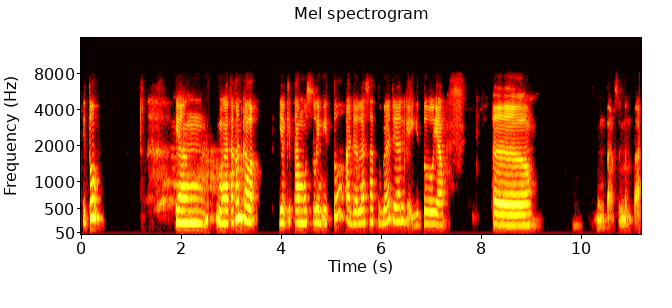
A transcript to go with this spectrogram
Itu yang mengatakan kalau ya kita muslim itu adalah satu badan kayak gitu yang uh, bentar sebentar.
